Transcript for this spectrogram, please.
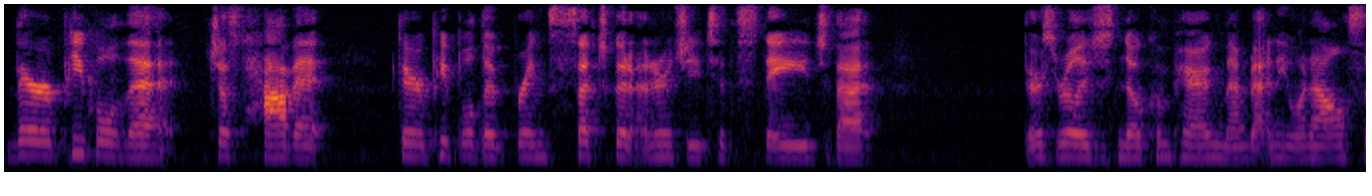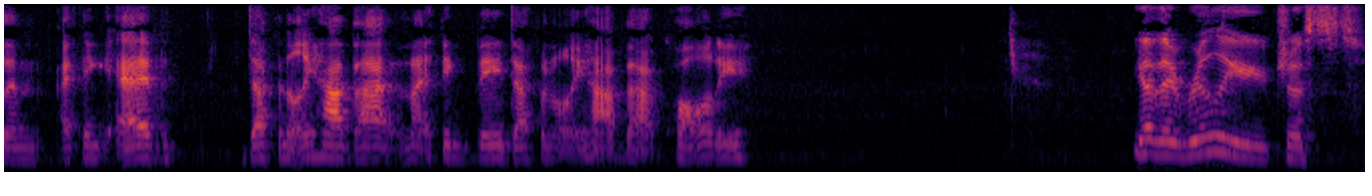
There are people that just have it. There are people that bring such good energy to the stage that there's really just no comparing them to anyone else. And I think Ed definitely had that. And I think they definitely have that quality. Yeah, they really just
